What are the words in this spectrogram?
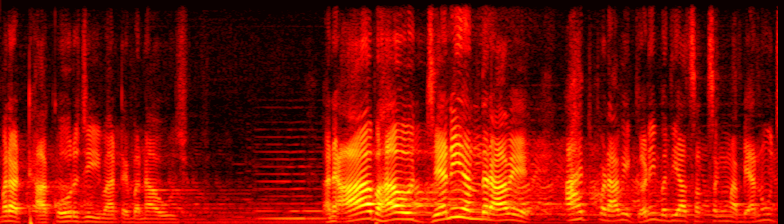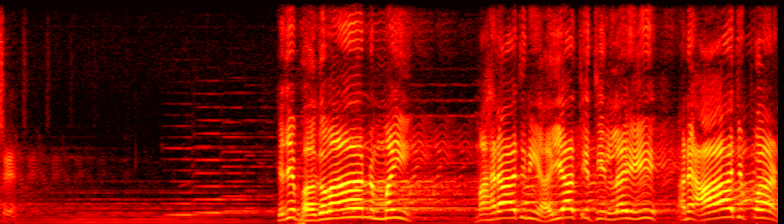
મારા ઠાકોરજી માટે બનાવું છું. અને આ ભાવ જેની અંદર આવે, આજ પણ આવી ઘણી બધી આ સત્સંગમાં બેનું છે. કે જે ભગવાનમય મહારાજની હયાતીથી લઈ અને આજ પણ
